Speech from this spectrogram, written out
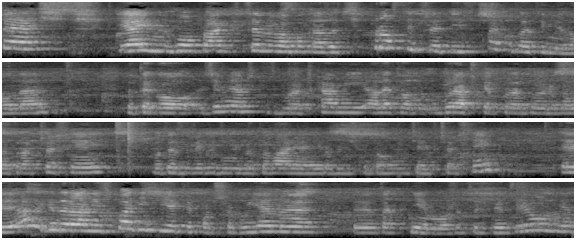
Cześć! Ja i mój chłopak chcemy Wam pokazać prosty przepis na kotlety mielone. Do tego ziemniaczki z buraczkami, ale to buraczki akurat były robione trochę wcześniej, bo to jest dwie godziny gotowania i robiliśmy to dzień wcześniej. Yy, Ale generalnie składniki, jakie potrzebujemy, yy, tak nie może coś więcej o mnie.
